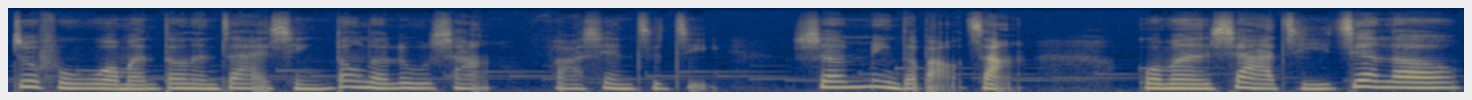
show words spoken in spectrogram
祝福我们都能在行动的路上发现自己生命的宝藏。我们下集见喽，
